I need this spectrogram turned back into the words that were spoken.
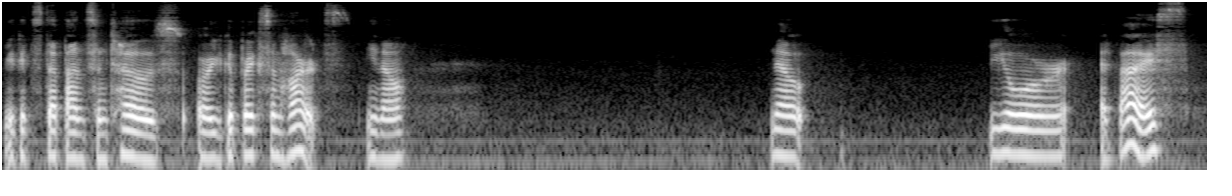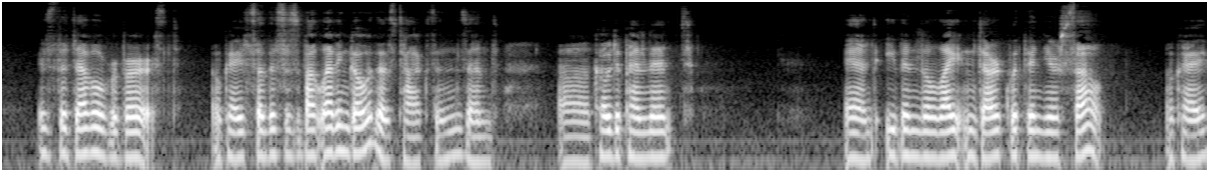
you could step on some toes, or you could break some hearts, you know? Now, your advice is the devil reversed. Okay, so this is about letting go of those toxins and uh, codependent and even the light and dark within yourself. Okay?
